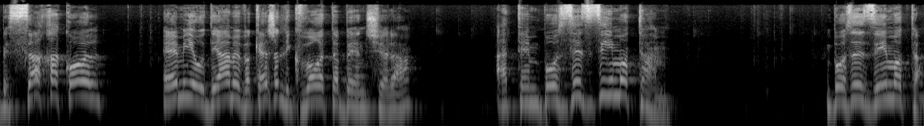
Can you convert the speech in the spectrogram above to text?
בסך הכל אם יהודיה מבקשת לקבור את הבן שלה, אתם בוזזים אותם. בוזזים אותם.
